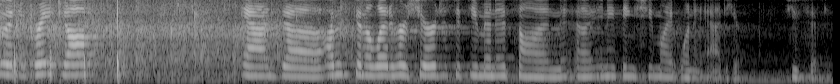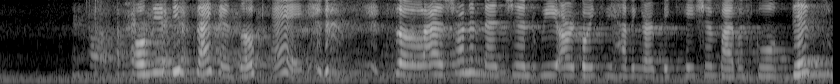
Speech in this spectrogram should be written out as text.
Doing a great job. And uh, I'm just going to let her share just a few minutes on uh, anything she might want to add here A few seconds. Only a few seconds, okay. so, as Shauna mentioned, we are going to be having our vacation Bible school this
